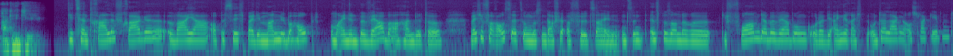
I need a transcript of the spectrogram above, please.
AGG. Die zentrale Frage war ja, ob es sich bei dem Mann überhaupt um einen Bewerber handelte. Welche Voraussetzungen müssen dafür erfüllt sein? Und sind insbesondere die Form der Bewerbung oder die eingereichten Unterlagen ausschlaggebend?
